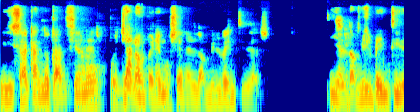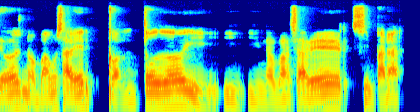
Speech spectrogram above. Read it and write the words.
y sacando canciones, pues ya nos veremos en el 2022. Y el 2022 nos vamos a ver con todo y, y, y, nos vamos a ver sin parar.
